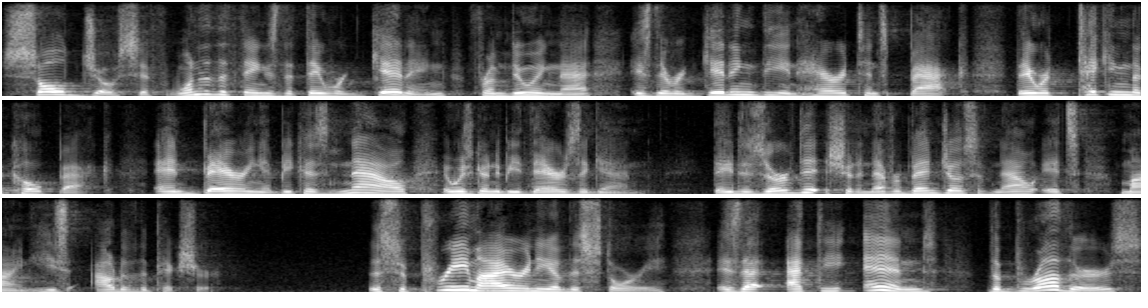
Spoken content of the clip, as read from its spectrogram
sold Joseph, one of the things that they were getting from doing that is they were getting the inheritance back. They were taking the coat back and bearing it because now it was going to be theirs again. They deserved it. It should have never been Joseph. Now it's mine. He's out of the picture. The supreme irony of this story is that at the end, the brothers'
